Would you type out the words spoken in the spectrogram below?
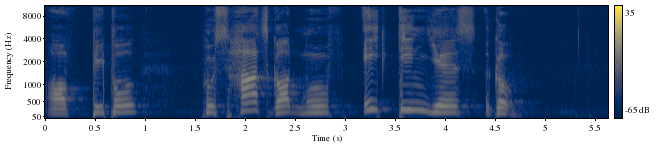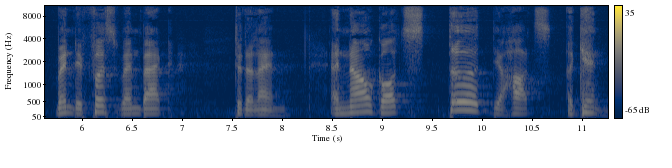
of people whose hearts got moved 18 years ago when they first went back to the land. And now God stirred their hearts again.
